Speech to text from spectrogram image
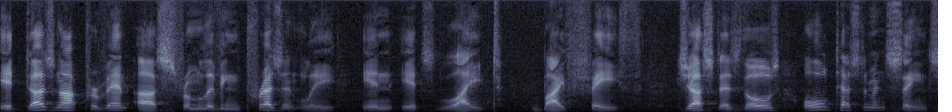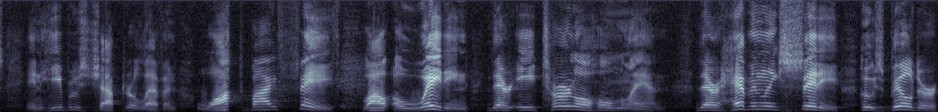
it does not prevent us from living presently in its light by faith, just as those Old Testament saints in Hebrews chapter 11 walked by faith while awaiting their eternal homeland, their heavenly city, whose builder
